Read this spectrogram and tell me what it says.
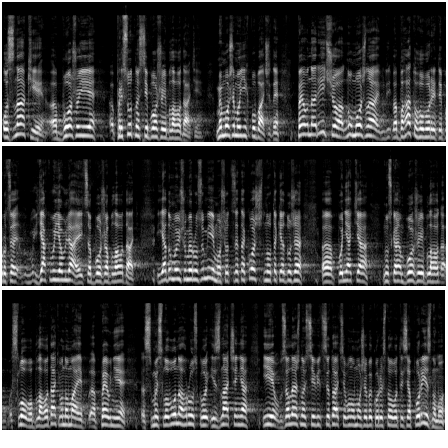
ознаки Божої присутності Божої благодаті. Ми можемо їх побачити. Певна річ, що ну можна багато говорити про це, як виявляється Божа благодать. Я думаю, що ми розуміємо, що це також ну таке дуже е, поняття, ну скажімо, Божої благодать, слово благодать, воно має е, певні смислову нагрузку і значення, і в залежності від ситуації воно може використовуватися по-різному.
